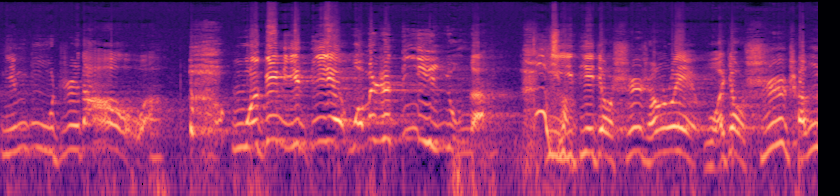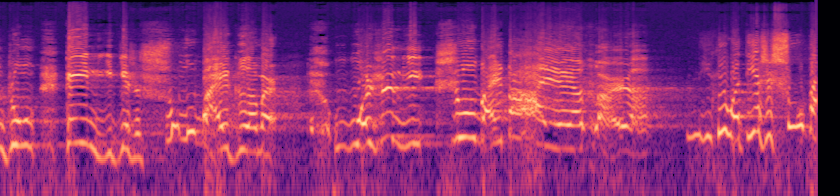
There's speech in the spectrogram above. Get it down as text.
您不知道啊，我跟你爹，我们是弟兄啊。弟兄你爹叫石成瑞，我叫石成忠，跟你爹是叔伯哥们儿，我是你叔伯大爷呀，孩儿啊！你给我爹是叔伯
